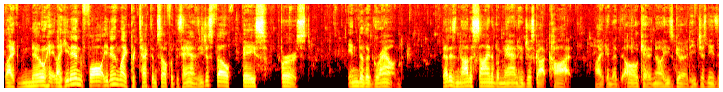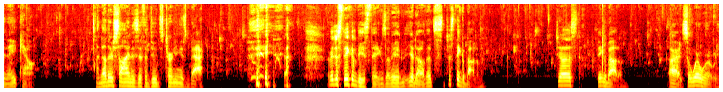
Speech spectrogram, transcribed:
like no hand, like he didn't fall, he didn't like protect himself with his hands. He just fell face first into the ground. That is not a sign of a man who just got caught. Like in the oh okay, no, he's good. He just needs an eight count. Another sign is if a dude's turning his back. I mean, just think of these things. I mean, you know, that's just think about them. Just think about them. All right, so where were we?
